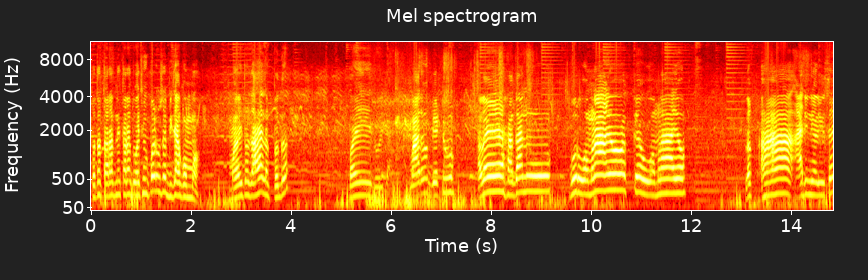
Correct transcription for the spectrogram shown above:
તો તો તરત ને તરત ઓછી ઉપડવું છે બીજા ગોમમાં. મળી તો જાય લગભગ. ભાઈ જોઈ જાય મારું બેટું હવે હગાનું બોર હમણાં આવ્યો કે હમણાં આવ્યો? હા આડી નેળ્યું છે.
